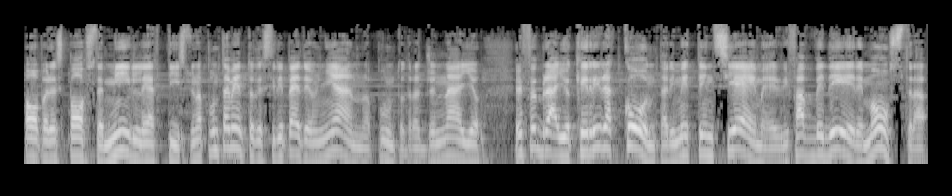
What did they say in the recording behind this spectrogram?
opere esposte, mille artisti, un appuntamento che si ripete ogni anno, appunto tra gennaio e febbraio, che riracconta, rimette insieme, rifà vedere, mostra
